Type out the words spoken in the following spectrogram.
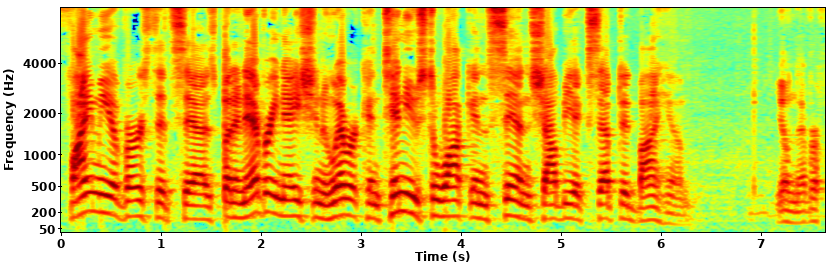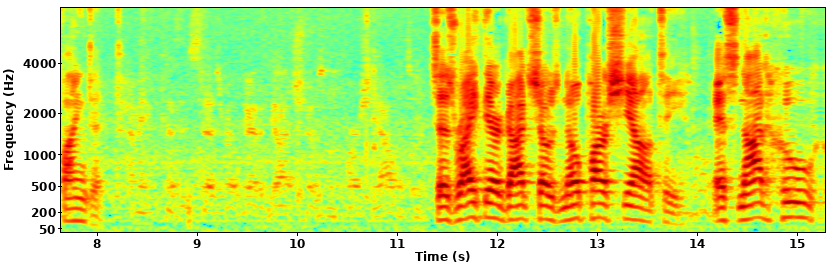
Find me a verse that says, But in every nation, whoever continues to walk in sin shall be accepted by him. You'll never find it. I mean, because it says right there that God shows no partiality. It says right there, God shows no partiality. It's not who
